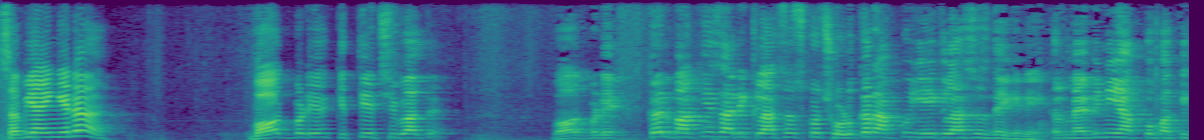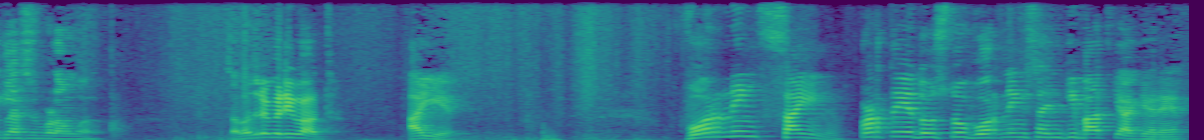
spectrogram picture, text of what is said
सभी आएँगे ना? बहुत बढ़िया कितनी अच्छी बात है। बहुत बढ़िया। कल बाकी सारी क्लासेस को छोड़कर आपको ये क्लासेस देखनी है। कल मैं भी नहीं आपको बाकी क्लासेस पढ़ाऊँगा। समझ रहे मेरी बात? आइए। वार्निंग साइन पढ़ते हैं दोस्तों वार्निंग साइन की बात क्या कह रहे हैं?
